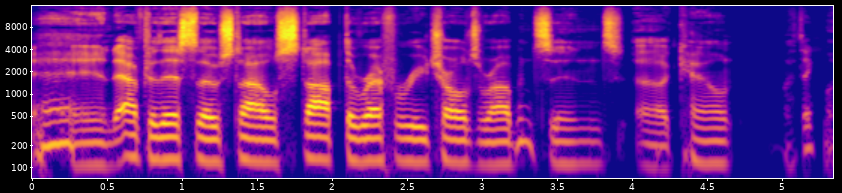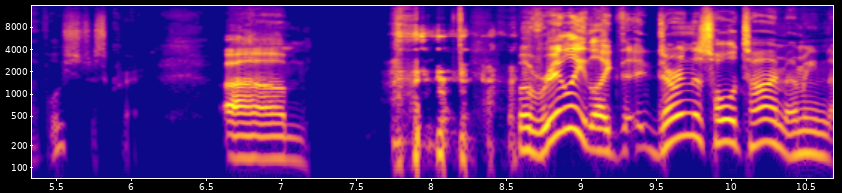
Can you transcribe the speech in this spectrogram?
and after this, though, Styles stopped the referee Charles Robinson's uh, count. I think my voice just cracked. Um, but really, like during this whole time, I mean,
